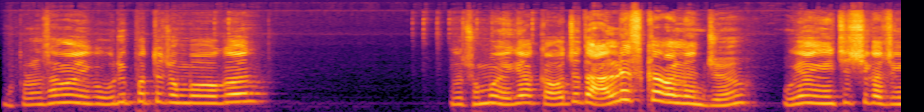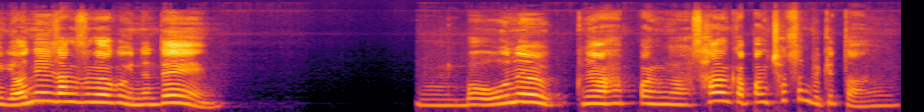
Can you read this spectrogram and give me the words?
뭐 그런 상황이고 우리 포트 종목은 이거 종목 얘기할까? 어쨌든 알래스카 관련주 우양 HC가 지금 연일 상승하고 있는데 음, 뭐 오늘 그냥 빵 상한가 빵 쳤으면 좋겠다.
